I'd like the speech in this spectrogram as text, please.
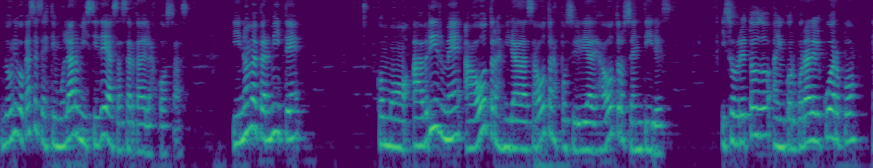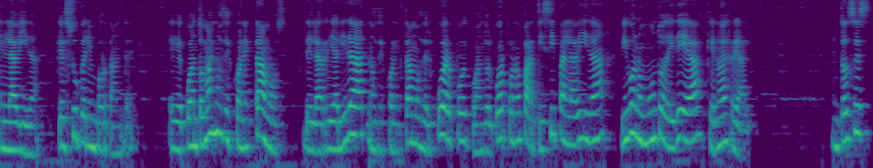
lo único que hace es estimular mis ideas acerca de las cosas. Y no me permite como abrirme a otras miradas, a otras posibilidades, a otros sentires. Y sobre todo a incorporar el cuerpo en la vida, que es súper importante. Eh, cuanto más nos desconectamos de la realidad, nos desconectamos del cuerpo y cuando el cuerpo no participa en la vida, vivo en un mundo de ideas que no es real. Entonces,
